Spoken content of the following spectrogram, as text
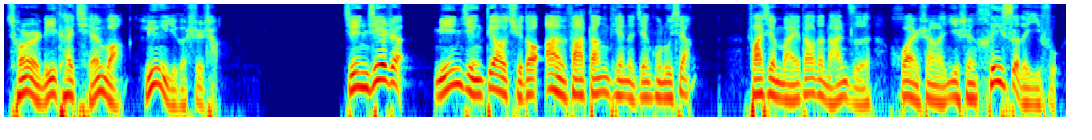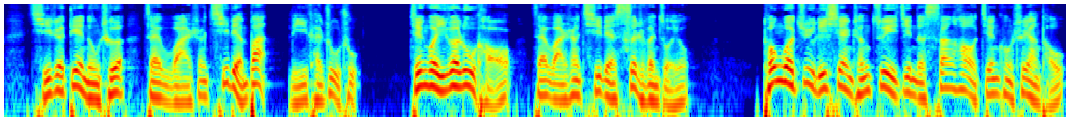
从而离开前往另一个市场。紧接着，民警调取到案发当天的监控录像，发现买刀的男子换上了一身黑色的衣服，骑着电动车在晚上七点半离开住处，经过一个路口，在晚上七点四十分左右。通过距离县城最近的三号监控摄像头，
